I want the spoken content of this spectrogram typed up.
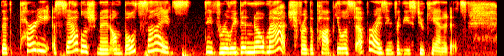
that the party establishment on both sides they've really been no match for the populist uprising for these two candidates.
